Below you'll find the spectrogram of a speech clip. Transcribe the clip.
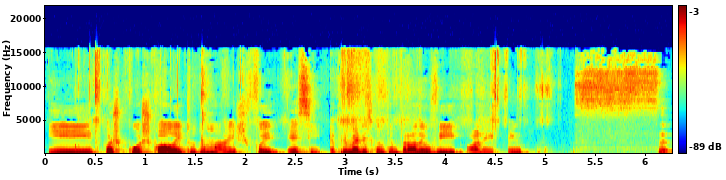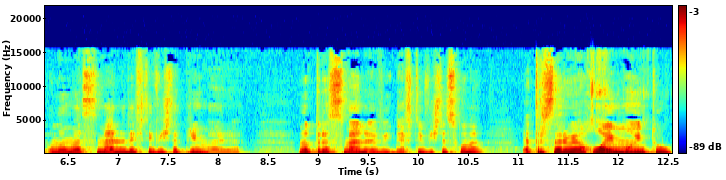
E depois com a escola e tudo mais, foi é assim, a primeira e a segunda temporada eu vi, olhem, em, se, numa semana devo ter visto a primeira, noutra semana vi, deve ter visto a segunda, a terceira eu enrolei muito,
